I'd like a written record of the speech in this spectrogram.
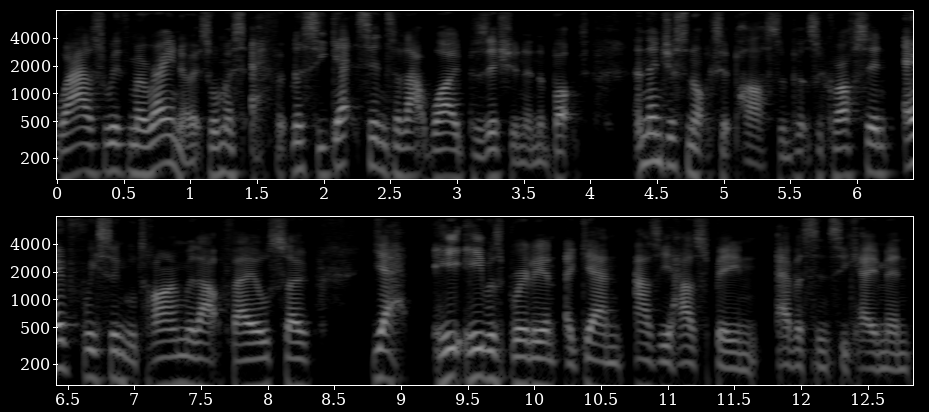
Whereas with Moreno, it's almost effortless. He gets into that wide position in the box and then just knocks it past and puts a cross in every single time without fail. So, yeah, he, he was brilliant again, as he has been ever since he came in.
